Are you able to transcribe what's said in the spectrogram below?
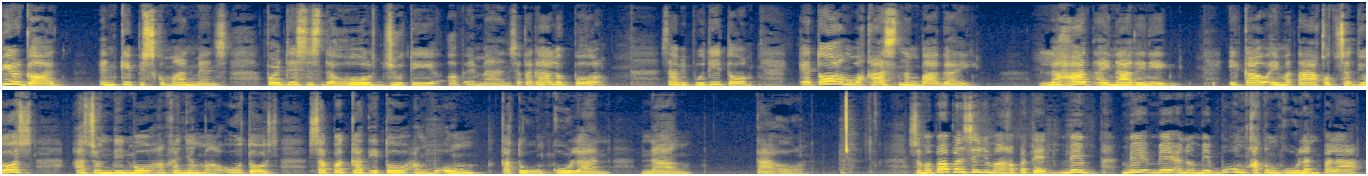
Fear God and keep His commandments, for this is the whole duty of a man. Sa Tagalog po, sabi po dito, ito ang wakas ng bagay. Lahat ay narinig. Ikaw ay matakot sa Diyos at sundin mo ang kanyang mga utos sapagkat ito ang buong katungkulan ng tao. So mapapansin niyo mga kapatid, may may may ano may buong katungkulan pala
